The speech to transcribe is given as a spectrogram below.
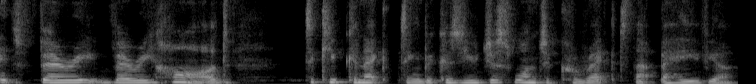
it's very, very hard to keep connecting because you just want to correct that behavior.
